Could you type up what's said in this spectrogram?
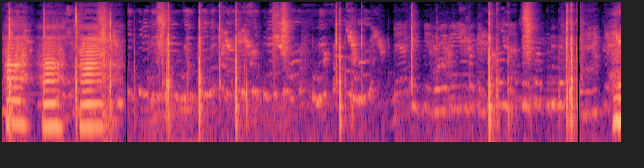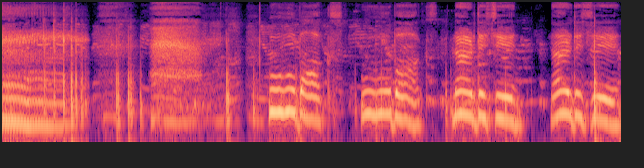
He he he. Uhu Box, Uhu Box. Neredesin? Neredesin?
